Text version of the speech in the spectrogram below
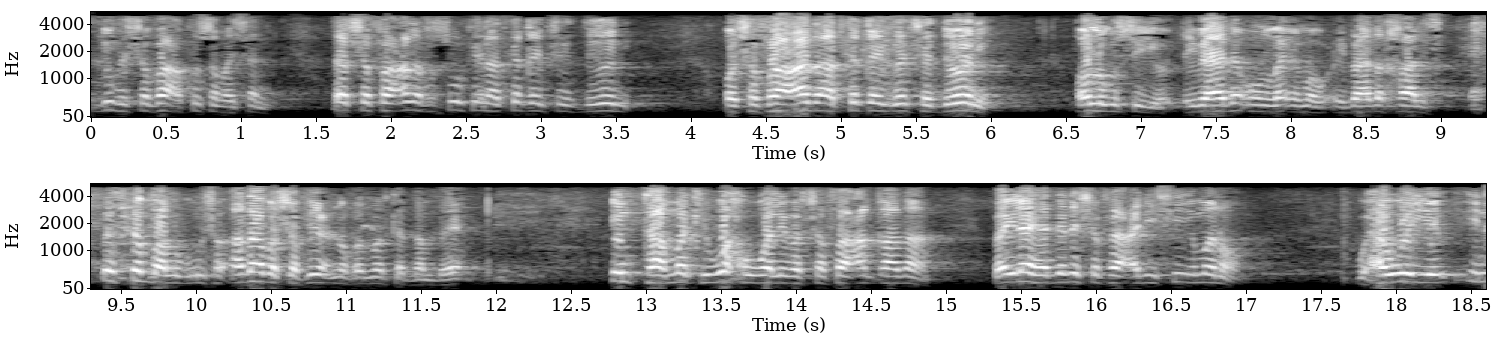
Adduunka shafaaca ku samaysan. Hadaad shafaacada rasuulka inaad ka qaybsato dooni oo shafaacada aad ka qaybgasha dooni oo lagu siiyo cibaado un la imow cibaado khaalis. Basta baa lagu adaaba shafiic noqon marka dambe. Intaa markii wax waliba shafaaco qaadaan baa ilahay haddana shafaacadiisii imano. Waxaa weeye in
